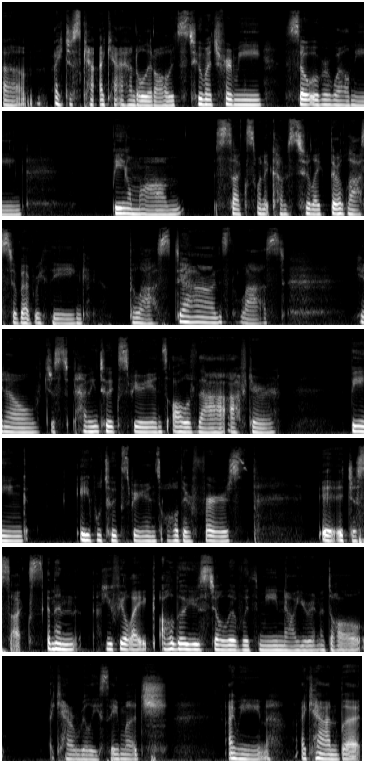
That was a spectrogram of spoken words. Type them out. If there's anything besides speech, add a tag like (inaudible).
um I just can't I can't handle it all. It's too much for me, so overwhelming. Being a mom sucks when it comes to like the last of everything. The last dance, the last you know, just having to experience all of that after being able to experience all their first it, it just sucks. And then you feel like, although you still live with me, now you're an adult, I can't really say much. I mean, I can, but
